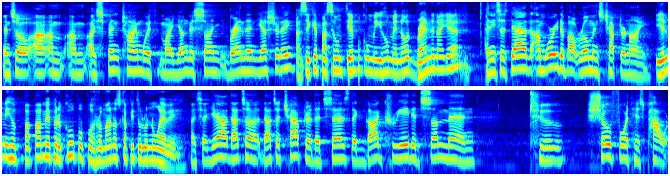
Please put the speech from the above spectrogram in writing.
And so I'm, I'm, I spent time with my youngest son, Brandon, yesterday. Así que pasé un tiempo con mi hijo menor, Brandon, ayer. And he says, Dad, I'm worried about Romans chapter 9. Y él me dijo, papá, me preocupo por Romanos capítulo 9. I said, Yeah, that's a, that's a chapter that says that God created some men to show forth his power.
